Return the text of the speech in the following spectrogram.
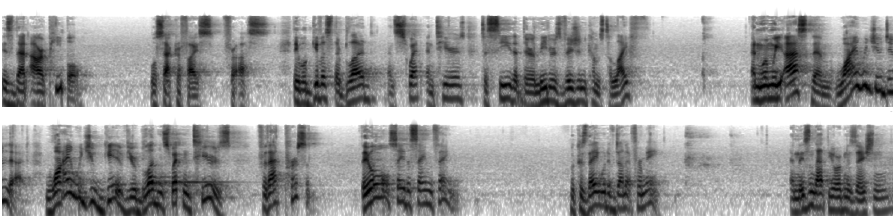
is that our people will sacrifice for us. They will give us their blood and sweat and tears to see that their leader's vision comes to life. And when we ask them, why would you do that? Why would you give your blood and sweat and tears for that person? They all say the same thing because they would have done it for me. And isn't that the organization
